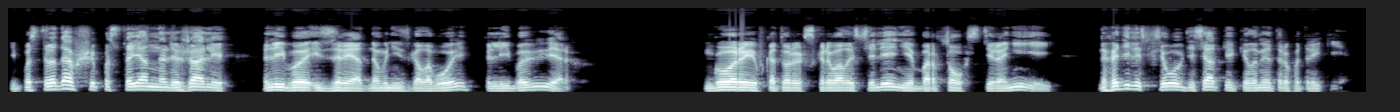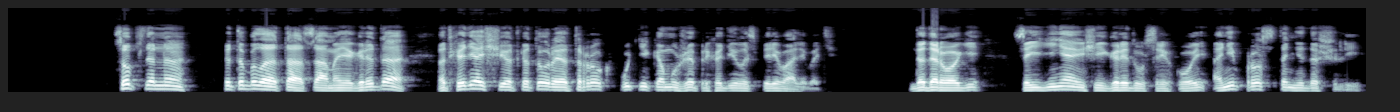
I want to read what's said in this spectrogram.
и пострадавшие постоянно лежали либо изрядно вниз головой, либо вверх. Горы, в которых скрывалось селение борцов с тиранией, находились всего в десятке километров от реки. Собственно, это была та самая гряда, отходящая от которой от рог путникам уже приходилось переваливать. До дороги, соединяющей гряду с рекой, они просто не дошли.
